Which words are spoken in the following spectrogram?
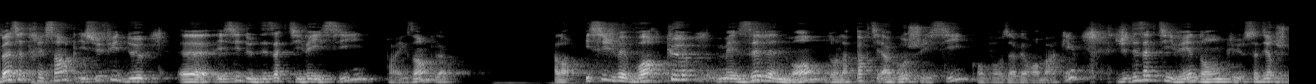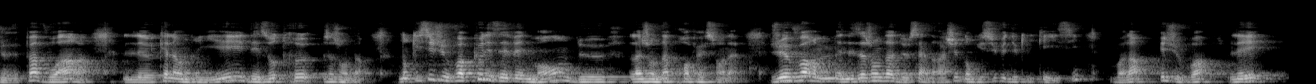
Ben c'est très simple, il suffit de euh, ici de désactiver ici, par exemple. Alors ici, je vais voir que mes événements, dans la partie à gauche ici, comme vous avez remarqué, j'ai désactivé, donc c'est-à-dire je ne veux pas voir le calendrier des autres agendas. Donc ici, je vois que les événements de l'agenda professionnel. Je vais voir les agendas de Saad Rachid, donc il suffit de cliquer ici, voilà, et je vois les,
